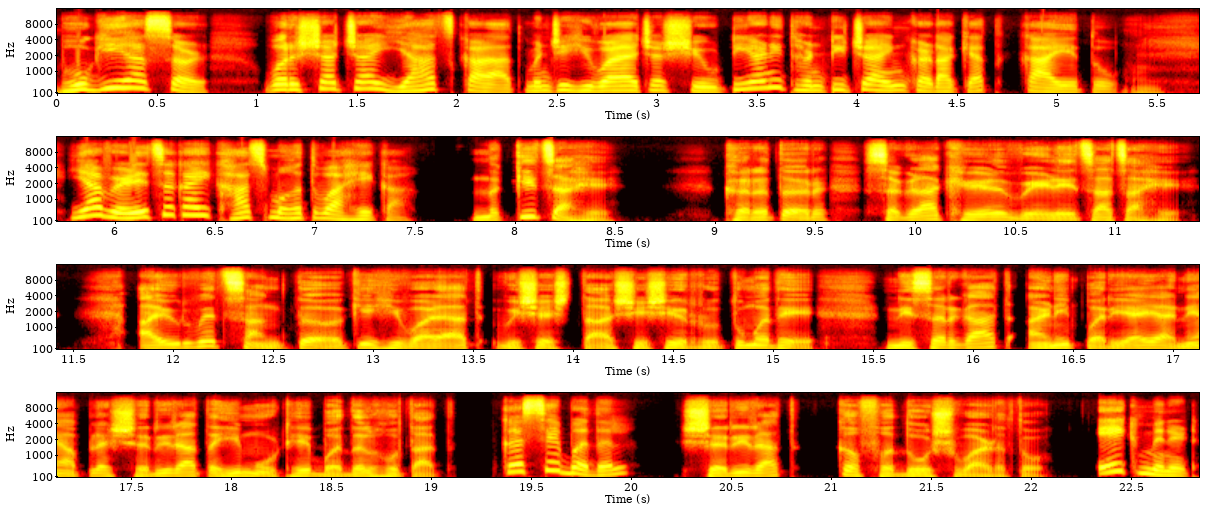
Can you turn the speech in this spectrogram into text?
भोगी हा सण वर्षाच्या याच काळात म्हणजे हिवाळ्याच्या शेवटी आणि थंडीच्या ऐन कडाक्यात काय येतो. या वेळेचं काही खास महत्त्व आहे का? नक्कीच आहे. खरं तर सगळा खेळ वेळेचाच आहे. आयुर्वेद सांगतं की हिवाळ्यात विशेषतः शिशिर ऋतूमध्ये निसर्गात आणि पर्यायाने आपल्या शरीरातही मोठे बदल होतात. कसे बदल? शरीरात कफदोष वाढतो. एक मिनिट.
